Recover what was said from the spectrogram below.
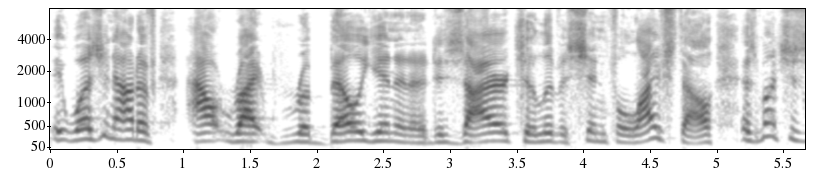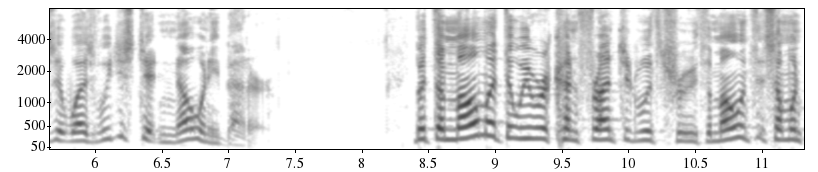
it wasn't out of outright rebellion and a desire to live a sinful lifestyle as much as it was we just didn't know any better. But the moment that we were confronted with truth, the moment that someone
